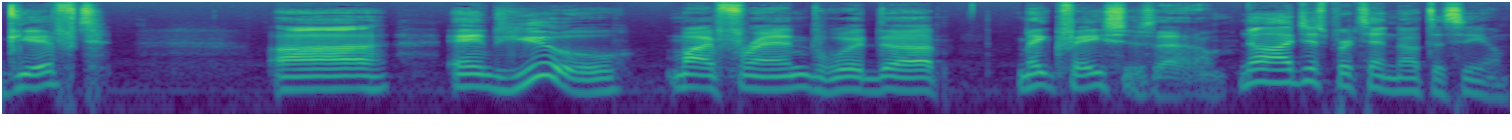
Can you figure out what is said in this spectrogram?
gift. Uh, and you, my friend, would uh, make faces at him. No, I just pretend not to see him.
